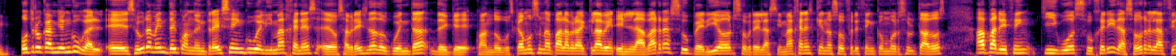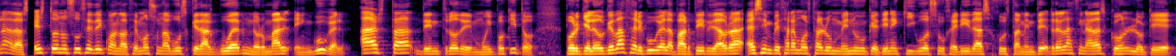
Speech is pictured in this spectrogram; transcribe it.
Otro cambio en Google. Eh, seguramente cuando entráis en Google Imágenes eh, os habréis dado cuenta de que cuando buscamos una palabra clave en la barra superior sobre las imágenes que nos ofrecen como resultados aparecen keywords sujetos sugeridas o relacionadas. Esto no sucede cuando hacemos una búsqueda web normal en Google, hasta dentro de muy poquito, porque lo que va a hacer Google a partir de ahora es empezar a mostrar un menú que tiene keywords sugeridas justamente relacionadas con lo que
